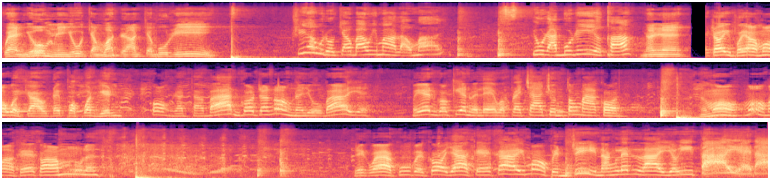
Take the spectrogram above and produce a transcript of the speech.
แคว้นโยมนี่อยู่จังหวัดราชบุรี เชี่ยวโดเจ้าบ่าววิมาเหล่าไม้อยู่ราชบุรีเหรอคะ นั่นแหละใจพยาหมอว่าเจ้าได้ปกวันเย็น กองรัฐบาลก็จะน้องนโยบายเมียนก็เขียนไว้แล้วว่าประชาชนต้องมาก่อนหมอหมอมาแค่คำนู่นเลยเรียกว่ากูไปก็ยาแก้ใกล้หม้อเป็นจี้หนังเล่นลายอยู่อีตายไอ้ได้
